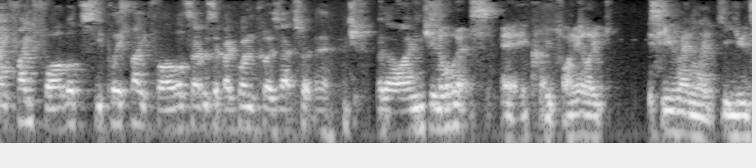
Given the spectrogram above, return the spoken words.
Um, five forwards. You play five forwards. That was the big one because that's what the with the lines. Do you know what's uh, quite funny? Like, you see when like you'd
